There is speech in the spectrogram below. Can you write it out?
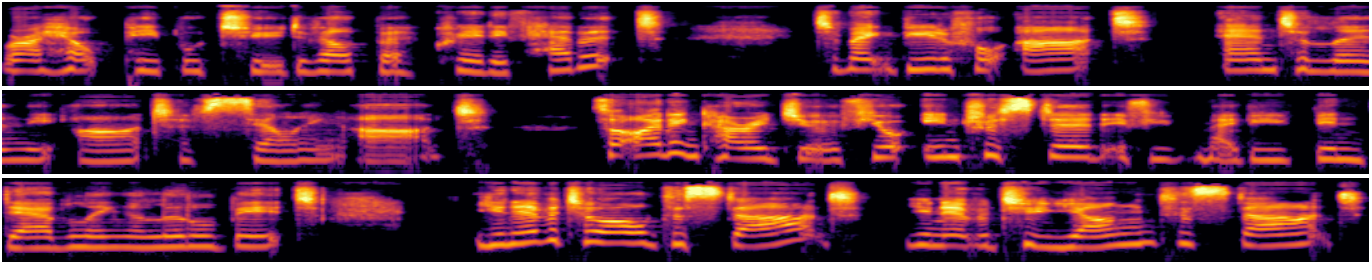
where I help people to develop a creative habit to make beautiful art and to learn the art of selling art. So I'd encourage you if you're interested, if you've maybe been dabbling a little bit, you're never too old to start, you're never too young to start.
